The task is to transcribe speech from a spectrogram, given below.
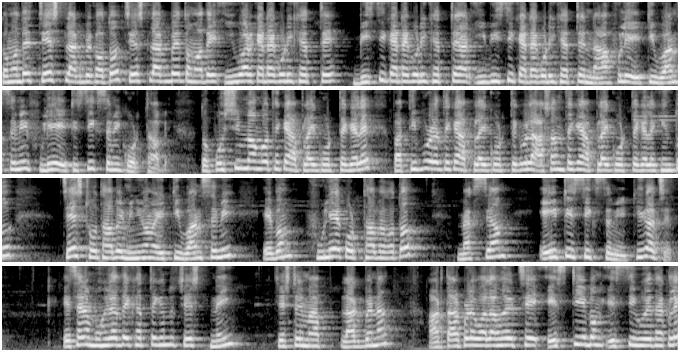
তোমাদের চেস্ট লাগবে কত? চেস্ট লাগবে তোমাদের ইউআর ক্যাটাগরি ক্ষেত্রে বিসি ক্যাটাগরি ক্ষেত্রে আর ইবিসি ক্যাটাগরি ক্ষেত্রে না ফুলে এইটি ওয়ান সেমি ফুলিয়ে এইটি সিক্স সেমি করতে হবে। তো পশ্চিমবঙ্গ থেকে অ্যাপ্লাই করতে গেলে বা ত্রিপুরা থেকে অ্যাপ্লাই করতে গেলে, আসাম থেকে অ্যাপ্লাই করতে গেলে কিন্তু চেস্ট হতে হবে মিনিমাম এইটটি ওয়ান সেমি এবং ফুলিয়ে করতে হবে কত? ম্যাক্সিমাম এইটি সিক্স সেমি ঠিক আছে? এছাড়া মহিলাদের ক্ষেত্রে কিন্তু চেস্ট নেই, চেস্টের মাপ লাগবে না। আর তারপরে বলা হয়েছে এসটি এবং এসসি হয়ে থাকলে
